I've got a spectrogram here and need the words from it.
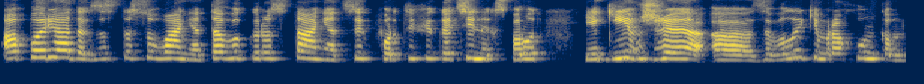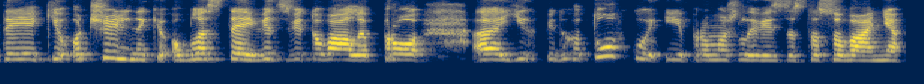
а порядок застосування та використання цих фортифікаційних споруд, які вже за великим рахунком деякі очільники областей відзвітували про їх підготовку і про можливість застосування,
